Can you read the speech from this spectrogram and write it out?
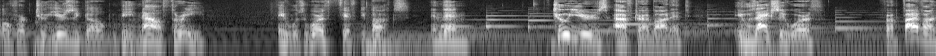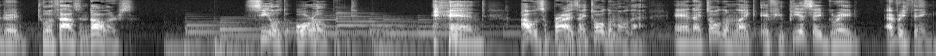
over 2 years ago being now 3 it was worth 50 bucks. And then 2 years after I bought it it was actually worth from 500 to $1000 sealed or opened. And I was surprised. I told them all that. And I told them like if you PSA grade everything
